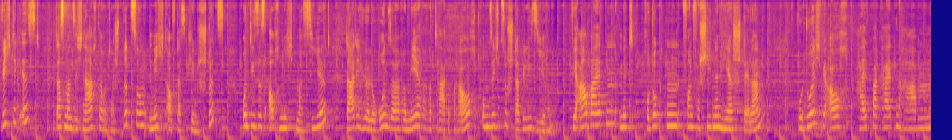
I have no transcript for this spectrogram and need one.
Wichtig ist, dass man sich nach der Unterspritzung nicht auf das Kinn stützt und dieses auch nicht massiert, da die Hyaluronsäure mehrere Tage braucht, um sich zu stabilisieren. Wir arbeiten mit Produkten von verschiedenen Herstellern, wodurch wir auch Haltbarkeiten haben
